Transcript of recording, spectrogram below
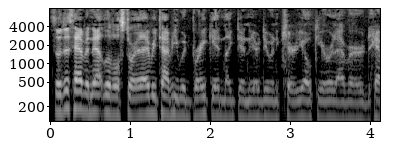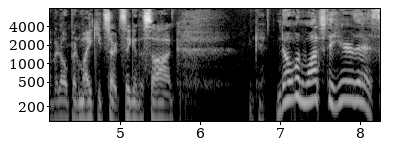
So just having that little story every time he would break in, like then they were doing karaoke or whatever, and have an open mic, he'd start singing the song. Okay. No one wants to hear this.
